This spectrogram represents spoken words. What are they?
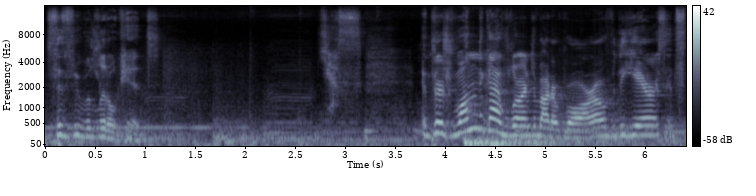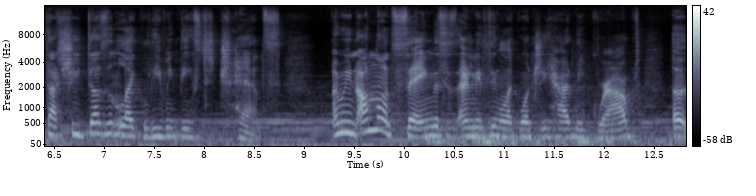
since we were little kids. Yes. If there's one thing I've learned about Aurora over the years, it's that she doesn't like leaving things to chance. I mean, I'm not saying this is anything like when she had me grabbed, uh,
